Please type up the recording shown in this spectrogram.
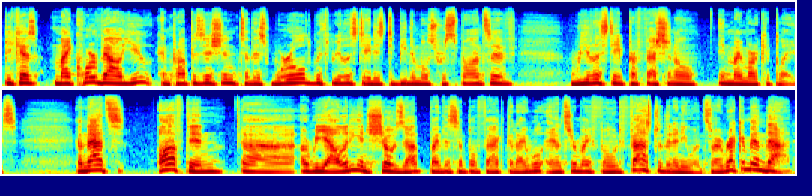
because my core value and proposition to this world with real estate is to be the most responsive real estate professional in my marketplace. And that's often uh, a reality and shows up by the simple fact that I will answer my phone faster than anyone. So I recommend that.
